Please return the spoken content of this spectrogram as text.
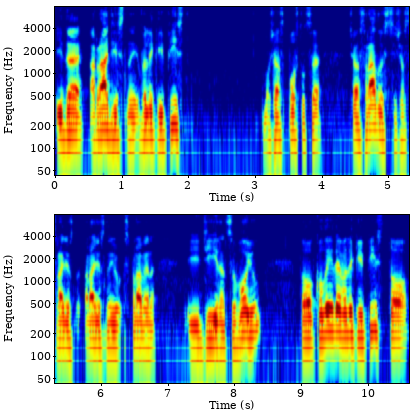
йде радісний Великий піст, бо час посту це час радості, час радіс- радісної справи і дії над собою, то коли йде Великий піст, то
